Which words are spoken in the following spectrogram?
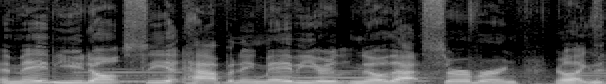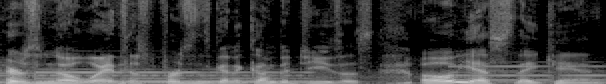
And maybe you don't see it happening. Maybe you know that server and you're like, there's no way this person's going to come to Jesus. Oh, yes, they can.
